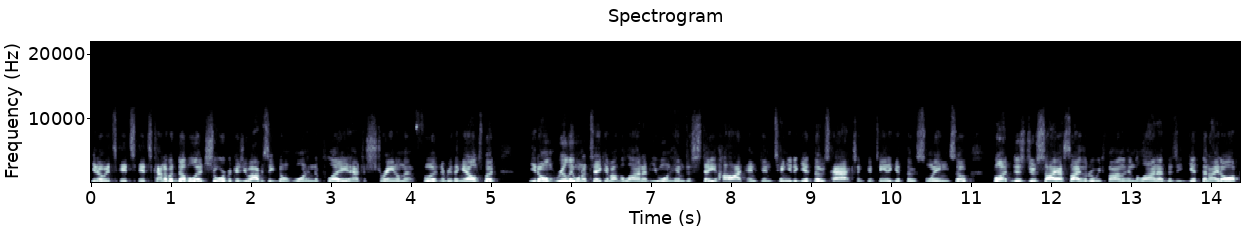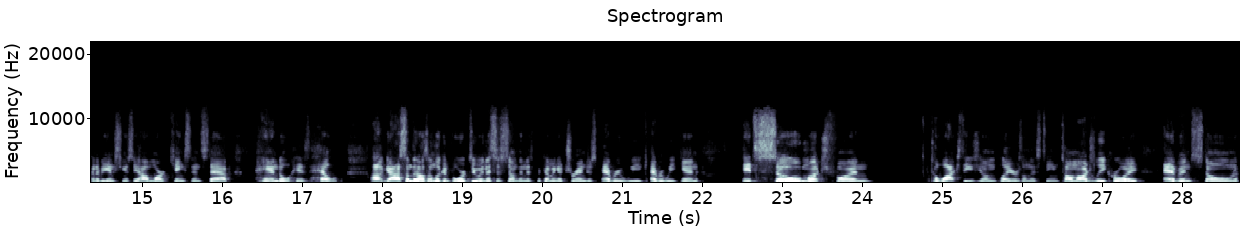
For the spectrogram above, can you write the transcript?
You know, it's it's it's kind of a double-edged sword because you obviously don't want him to play and have to strain on that foot and everything else. But you don't really want to take him out the lineup. You want him to stay hot and continue to get those hacks and continue to get those swings. So, but does Josiah Sightler, do we finally in the lineup? Does he get the night off? Going to be interesting to see how Mark Kingston and staff handle his health. Uh, guys, something else I'm looking forward to, and this is something that's becoming a trend just every week, every weekend. It's so much fun to watch these young players on this team. Talmadge LeCroy, Evan Stone,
